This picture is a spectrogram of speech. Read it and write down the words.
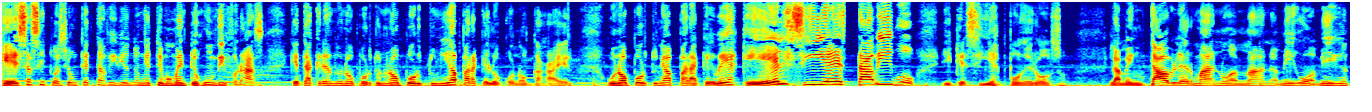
que esa situación que estás viviendo en este momento es un disfraz que está creando una oportunidad, una oportunidad para que lo conozcas a Él, una oportunidad para que veas que Él sí está vivo y que sí es poderoso. Lamentable hermano, hermana, amigo, amiga,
